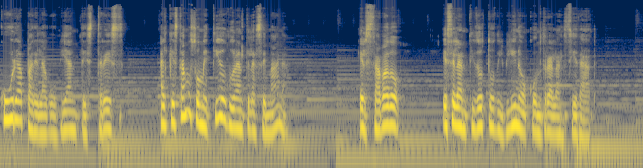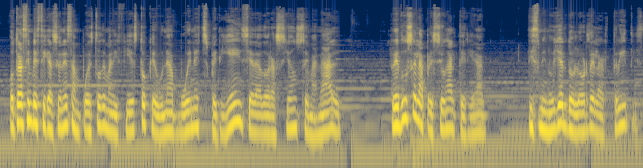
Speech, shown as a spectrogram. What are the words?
cura para el agobiante estrés al que estamos sometidos durante la semana. El sábado es el antídoto divino contra la ansiedad. Otras investigaciones han puesto de manifiesto que una buena experiencia de adoración semanal reduce la presión arterial, disminuye el dolor de la artritis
